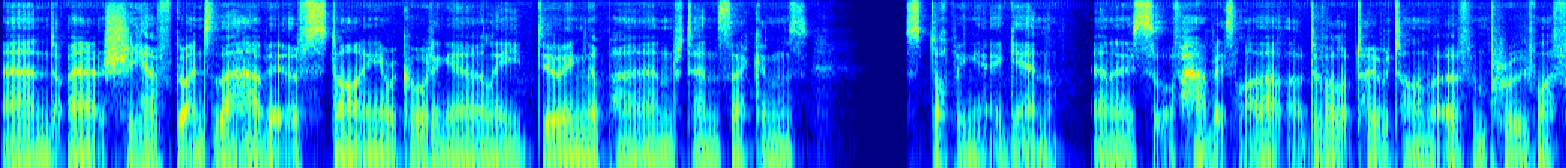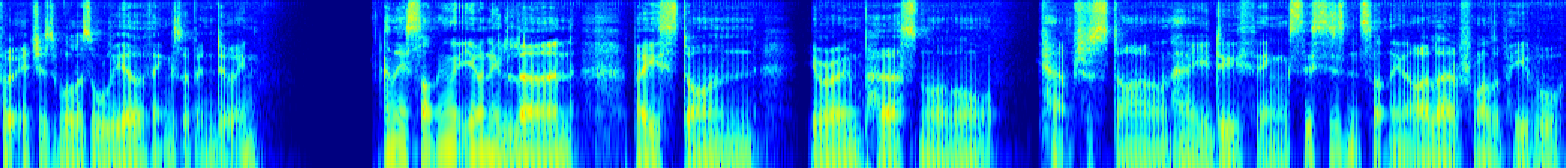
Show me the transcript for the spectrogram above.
And I actually have got into the habit of starting a recording early, doing the pan for 10 seconds, stopping it again. And it's sort of habits like that that I've developed over time that have improved my footage as well as all the other things I've been doing. And it's something that you only learn based on your own personal capture style and how you do things. This isn't something that I learned from other people.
